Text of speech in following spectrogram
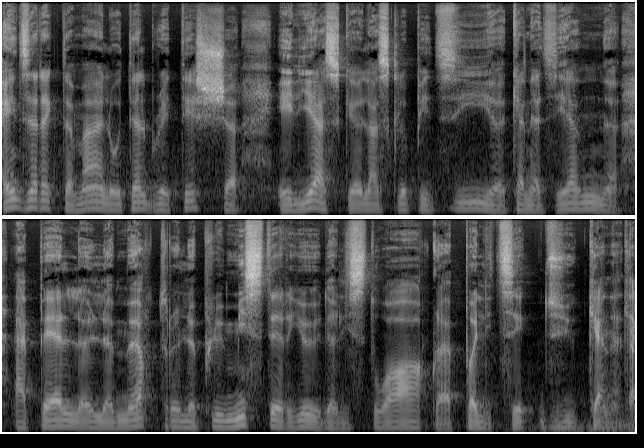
indirectement, l'hôtel British est lié à ce que l'encyclopédie euh, canadienne appelle le meurtre le plus mystérieux de l'histoire euh, politique du Canada.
